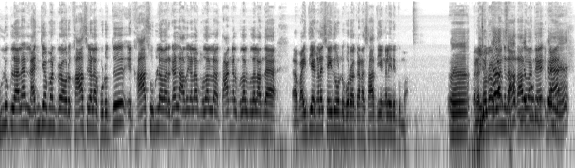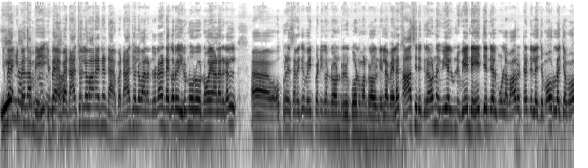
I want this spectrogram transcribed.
உள்ளுக்குள்ளால லஞ்சம் என்ற ஒரு காசுகளை கொடுத்து காசு உள்ளவர்கள் அதுகளை முதல் தாங்கள் முதல் முதல் அந்த வைத்தியங்களை செய்து கொண்டு போறதுக்கான சாத்தியங்கள் இருக்குமா? நான் சொல்ல வரேன் என்னடா? இப்ப நான் சொல்ல வரேன்னு சொன்னா ஒரு இருநூறு நோயாளர்கள் ஆபரேஷனுக்கு வெயிட் பண்ணி கொண்டு ஒன்று இருக்கணும்ன்ற ஒரு நிலைமையில காசு இருக்கிறவன் வியல் வேண்டிய ஏஜென்ட்கள் மூலமா ஒரு ரெண்டு லட்சமோ ஒரு லட்சமோ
